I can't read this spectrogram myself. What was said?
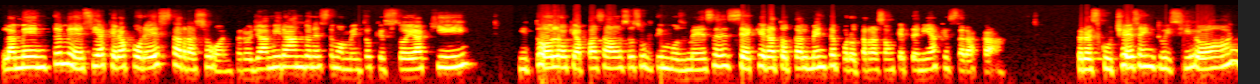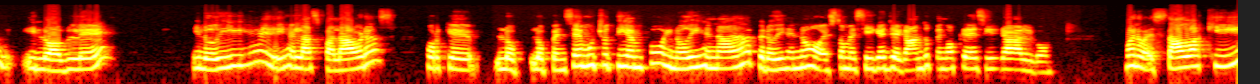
la mente me decía que era por esta razón, pero ya mirando en este momento que estoy aquí y todo lo que ha pasado estos últimos meses, sé que era totalmente por otra razón que tenía que estar acá. Pero escuché esa intuición y lo hablé y lo dije y dije las palabras porque lo, lo, pensé mucho tiempo y no dije nada, pero dije, no, esto me sigue llegando, tengo que decir algo. Bueno, he estado aquí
